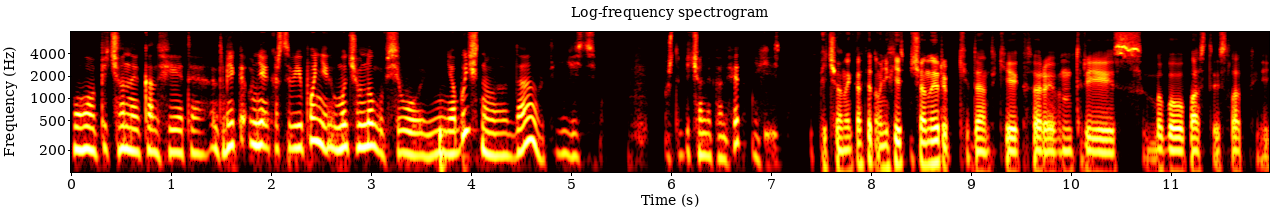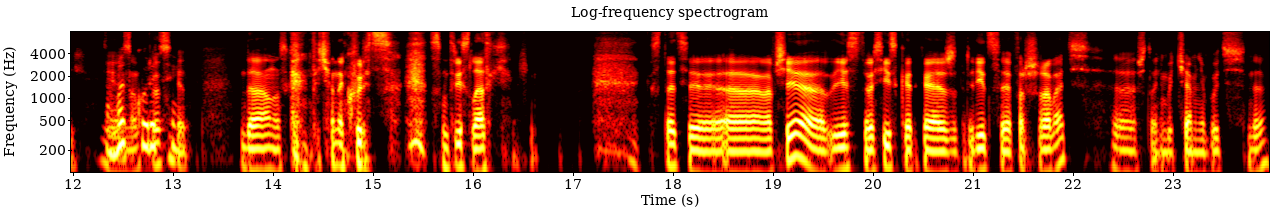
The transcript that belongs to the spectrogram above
О, печеные конфеты. Это, мне, мне кажется, в Японии очень много всего необычного, да, вот есть. Потому что печеные конфеты у них есть. Печеные конфеты. У них есть печеные рыбки, да, такие, которые внутри с бобовой пастой и сладкой. А И, мы с ну, курицей. конфет. Да, у нас печеная курица. Внутри сладкий. Кстати, э, вообще есть российская такая же традиция фаршировать э, что-нибудь чем-нибудь, да?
